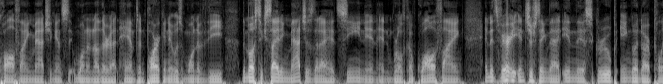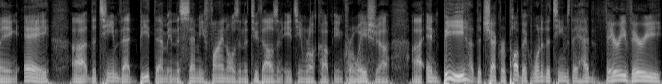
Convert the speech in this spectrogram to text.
qualifying match against one another at Hampden Park, and it was one of the, the most exciting matches that I had seen in, in World Cup qualifying. And it's very interesting that in this group, England are playing A, uh, the team that beat them in the semifinals in the 2018 World Cup in Croatia, uh, and B, the Czech Republic, one of the teams they had very, very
